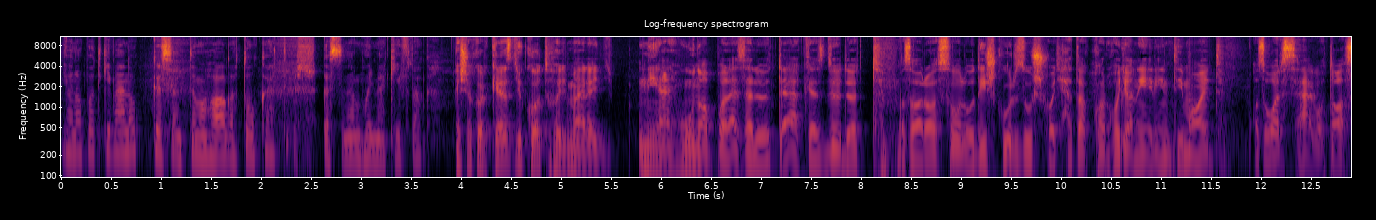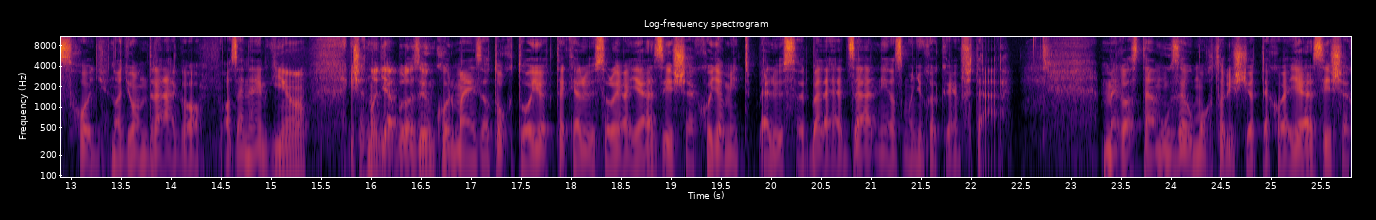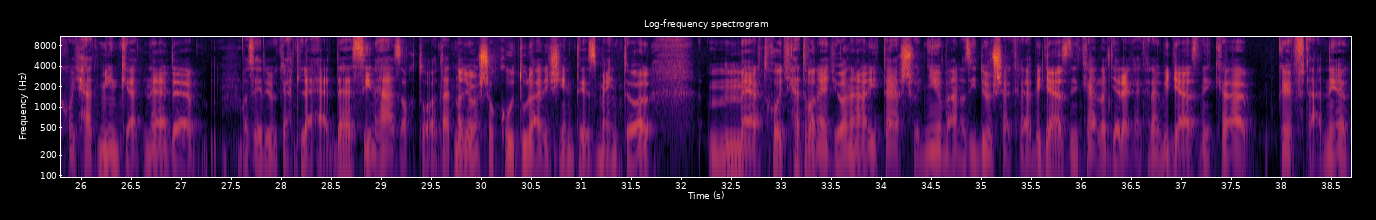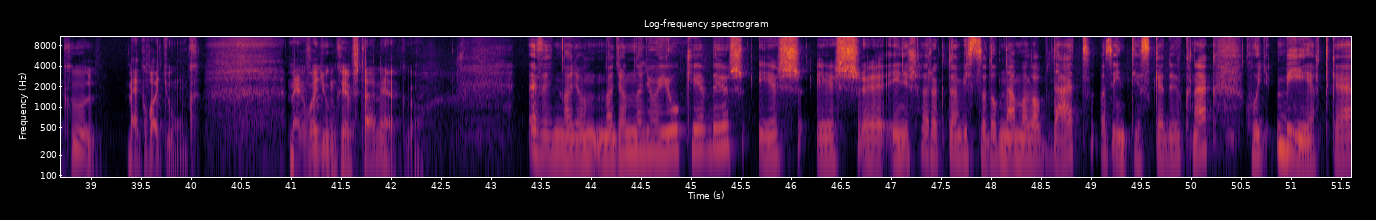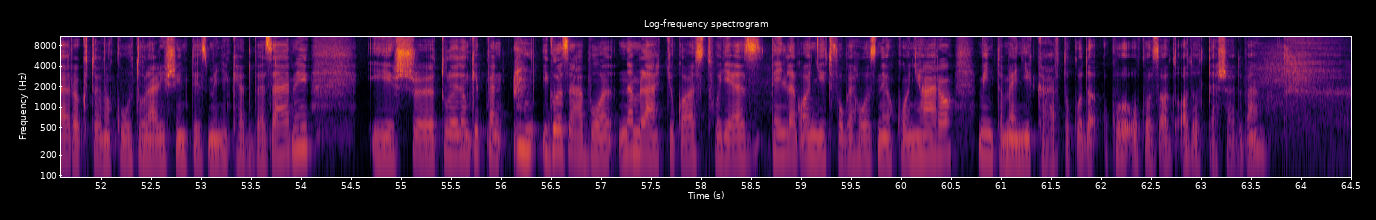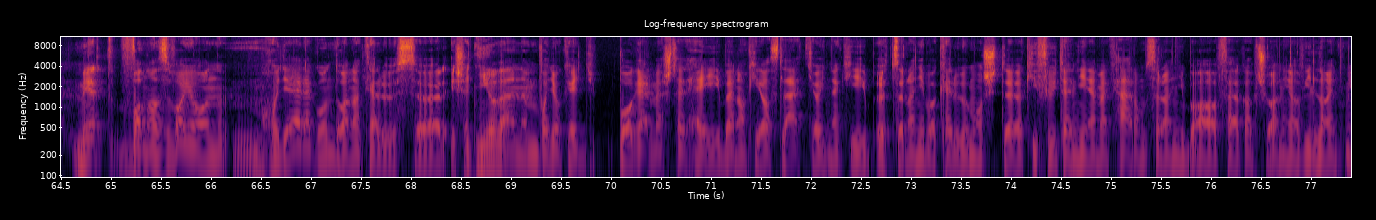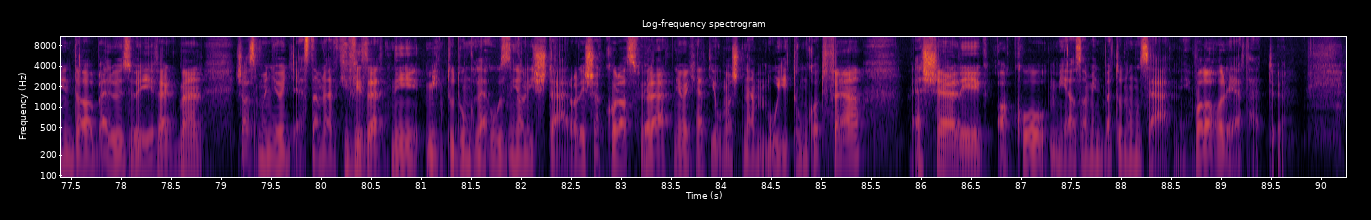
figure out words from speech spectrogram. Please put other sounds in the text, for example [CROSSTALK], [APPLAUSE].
Jó napot kívánok, köszöntöm a hallgatókat, és köszönöm, hogy meghívtak. És akkor kezdjük ott, hogy már egy néhány hónappal ezelőtt elkezdődött az arról szóló diskurzus, hogy hát akkor hogyan érinti majd az országot az, hogy nagyon drága az energia, és hát nagyjából az önkormányzatoktól jöttek először olyan jelzések, hogy amit először be lehet zárni, az mondjuk a könyvtár. Meg aztán múzeumoktól is jöttek olyan jelzések, hogy hát minket ne, de azért őket lehet, de színházaktól, tehát nagyon sok kulturális intézménytől, mert hogy hát van egy olyan állítás, hogy nyilván az idősekre vigyázni kell, a gyerekekre vigyázni kell, könyvtár nélkül meg vagyunk. Meg vagyunk könyvtár nélkül? Ez egy nagyon-nagyon jó kérdés, és, és én is rögtön visszadobnám a labdát az intézkedőknek, hogy miért kell rögtön a kulturális intézményeket bezárni, és tulajdonképpen [CLEARS THROAT] igazából nem látjuk azt, hogy ez tényleg annyit fog-e hozni a konyhára, mint amennyi kárt okoz adott esetben. Miért van az vajon, hogy erre gondolnak először? És egy nyilván nem vagyok egy polgármester helyében, aki azt látja, hogy neki ötször annyiba kerül most kifűtenie, meg háromszor annyiba felkapcsolni a villanyt, mint a előző években, és azt mondja, hogy ezt nem lehet kifizetni, mit tudunk lehúzni a listáról. És akkor azt fogja látni, hogy hát jó, most nem újítunk ott fel, ez se elég, akkor mi az, amit be tudunk zárni. Valahol érthető.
